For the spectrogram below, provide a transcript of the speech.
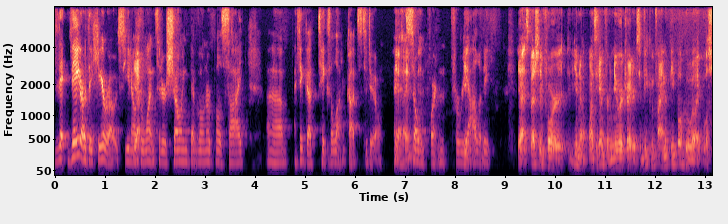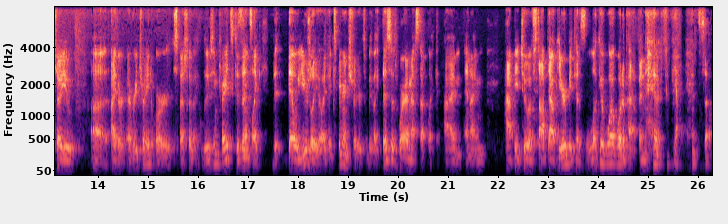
They, they are the heroes, you know, the ones that are showing the vulnerable side. Um, I think that takes a lot of guts to do yeah, it's so and, important for reality. Yeah. especially for you know, once again, for newer traders, if you can find the people who like will show you uh, either every trade or especially like losing trades, because then it's like they'll usually like experienced traders will be like, "This is where I messed up." Like I'm and I'm happy to have stopped out here because look at what would have happened if. Yeah. so,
